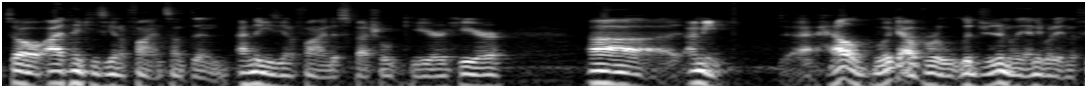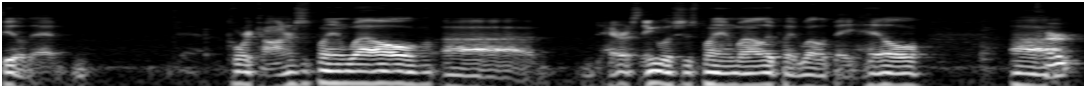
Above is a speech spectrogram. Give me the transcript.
So I think he's going to find something. I think he's going to find a special gear here. Uh, I mean, hell, look out for legitimately anybody in the field. Uh, Corey Conners is playing well. Uh, Harris English is playing well. He played well at Bay Hill. Uh, Kurt,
